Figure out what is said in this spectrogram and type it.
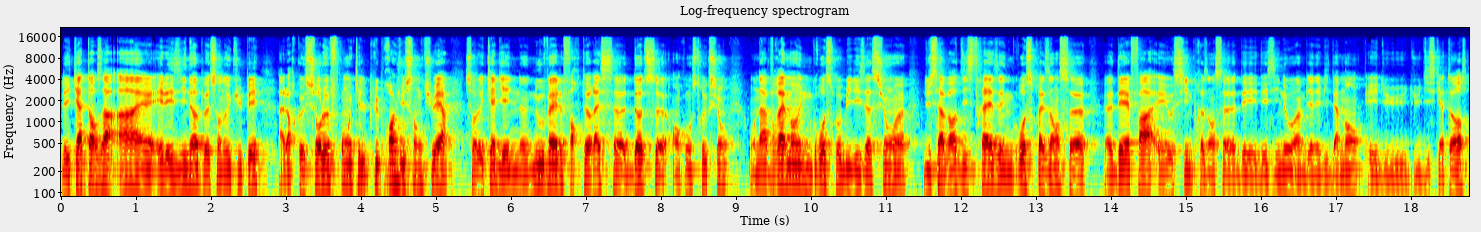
les 14AA et les Inop s'en occuper, alors que sur le front qui est le plus proche du sanctuaire, sur lequel il y a une nouvelle forteresse DOTS en construction, on a vraiment une grosse mobilisation du serveur 10-13 et une grosse présence des FA et aussi une présence des, des INO, hein, bien évidemment, et du, du 10-14.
